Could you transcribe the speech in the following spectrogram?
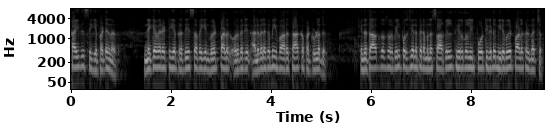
கைது செய்யப்பட்டனர். நிகவரட்டிய பிரதேச சபையின் வேட்பாளர் ஒருவரின் அலுவலகமே இவ்வாறு தாக்கப்பட்டுள்ளது. இந்த தாக்குதல் தொடர்பில் பொதுஜன பெருமன சார்பில் தேர்தலில் போட்டியிடும் இரு வேட்பாளர்கள் மற்றும்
